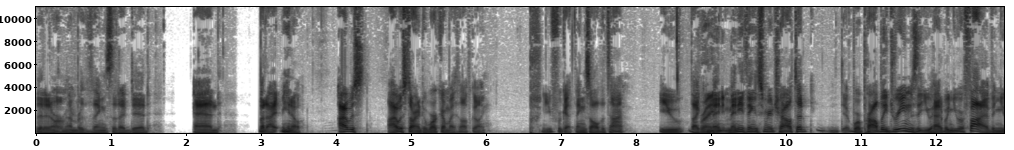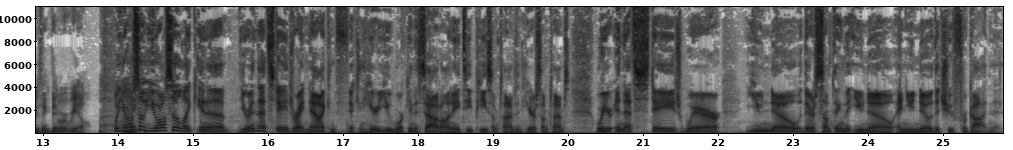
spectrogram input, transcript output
that I don't remember the things that I did? And but I, you know, I was I was starting to work on myself, going, you forget things all the time. You like Right. many many things from your childhood were probably dreams that you had when you were five, and you think they were real. But you're also you're also like in a you're in that stage right now. I can I can hear you working this out on ATP sometimes and here sometimes where you're in that stage where you know there's something that you know and you know that you've forgotten it.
